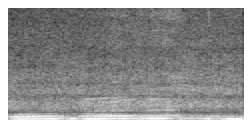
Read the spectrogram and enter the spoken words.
うん。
